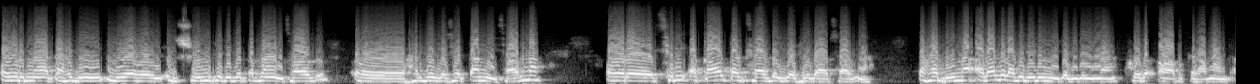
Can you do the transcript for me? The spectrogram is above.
ਔਰ ਮੈਂ ਤੁਹਾਡੀ ਸ਼੍ਰੋਮਣੀ ਕਮੇਟੀ ਦੇ ਪ੍ਰਧਾਨ ਸਾਹਿਬ ਅਹ, ਹਰਜਿੰਦਰ ਸਿੰਘ ਧਾਮੀ ਸਾਹਿਬ ਨਾਲ ਔਰ ਸ੍ਰੀ ਅਕਾਲ ਤਖਤ ਸਾਹਿਬ ਦੇ ਜਥੇਦਾਰ ਸਾਹਿਬ ਨਾਲ ਤੁਹਾਡੀ ਮੈਂ ਅਲੱਗ-ਅਲੱਗ ਜਿਹੜੀ ਮੀਟਿੰਗ ਦੀ ਮੈਂ ਖੁਦ ਆਪ ਕਰਾਵਾਂਗਾ।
